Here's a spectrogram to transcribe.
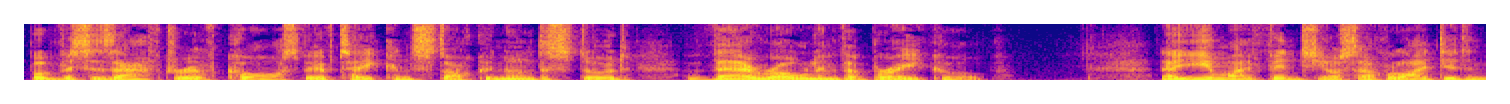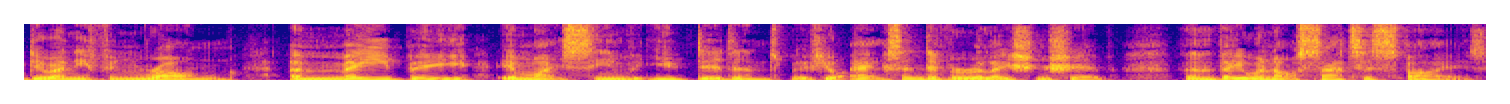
But this is after, of course, they have taken stock and understood their role in the breakup. Now, you might think to yourself, well, I didn't do anything wrong. And maybe it might seem that you didn't. But if your ex ended a relationship, then they were not satisfied.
